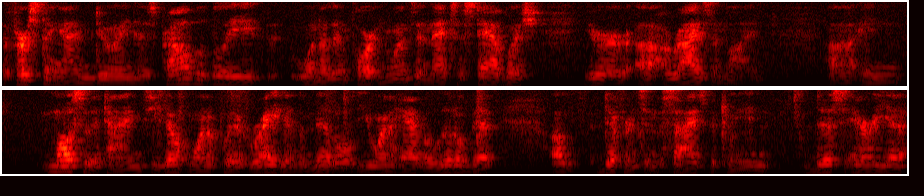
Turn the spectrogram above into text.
The first thing I'm doing is probably one of the important ones, and that's establish your uh, horizon line. Uh, and most of the times you don't want to put it right in the middle. You want to have a little bit of difference in the size between this area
